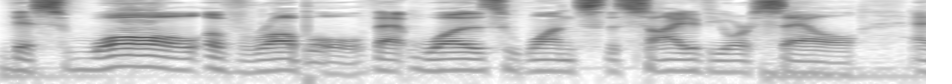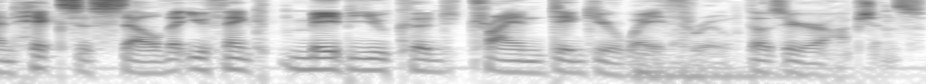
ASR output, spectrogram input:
this wall of rubble that was once the side of your cell and Hix's cell that you think maybe you could try and dig your way through. Those are your options.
